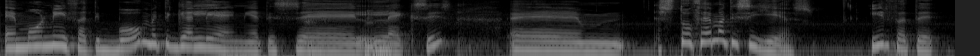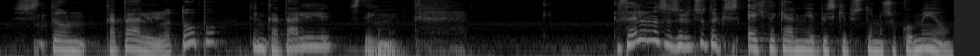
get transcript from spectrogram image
αιμονή, θα την πω με την καλή έννοια της ε, λέξης, ε, στο θέμα της υγείας. Ήρθατε στον κατάλληλο τόπο την κατάλληλη στιγμή. Θέλω να σας ρωτήσω το εξής. Έχετε κάνει μια επίσκεψη στο νοσοκομείο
